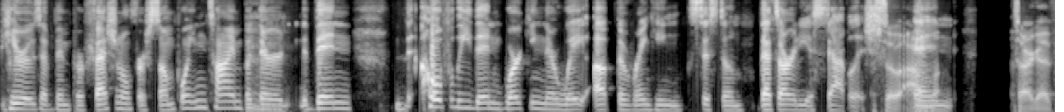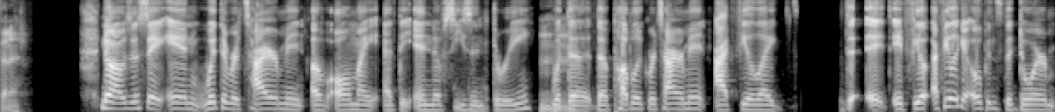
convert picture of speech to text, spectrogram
heroes have been professional for some point in time, but they're Mm-hmm. then hopefully then working their way up the ranking system that's already established. So I'm and sorry. Go ahead. Finish. no, I was gonna say, and with the retirement of All Might at the end of season 3 with Mhm. the the public retirement, I feel like th- it, it feel I feel like it opens the door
